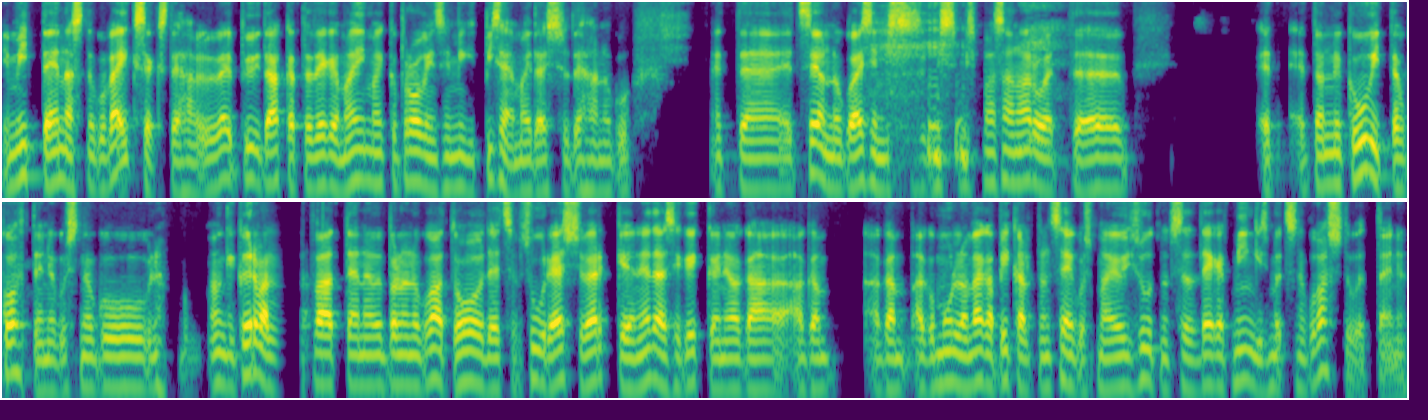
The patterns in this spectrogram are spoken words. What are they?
ja mitte ennast nagu väikseks teha või püüda hakata tegema, ei, ma ikka proovin siin mingeid pisemaid asju teha nagu. et, et see on nagu asi, mis, mis, mis ma saan aru, et et, et on niisugune huvitav koht on ju, kus nagu noh, ongi kõrvaltvaatajana võib-olla nagu vaata, oo, teed sa suuri asju, värki ja nii edasi, kõik on ju, aga, aga aga, aga mul on väga pikalt olnud see, kus ma ei suutnud seda tegelikult mingis mõttes nagu vastu võtta, onju.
